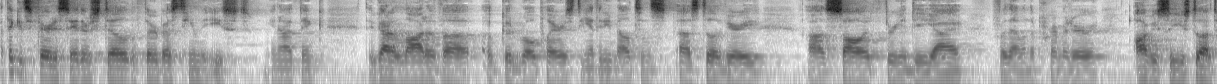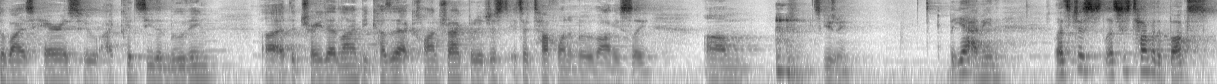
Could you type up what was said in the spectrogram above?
I think it's fair to say they're still the third best team in the East. You know, I think they've got a lot of, uh, of good role players. De'Anthony Melton's uh, still a very uh, solid 3 and D guy for them on the perimeter. Obviously, you still have Tobias Harris, who I could see them moving uh, at the trade deadline because of that contract, but it just it's a tough one to move, obviously. Um, excuse me. But yeah, I mean, let's just let's just talk about the Bucks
